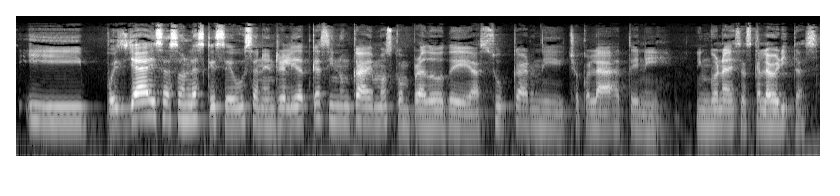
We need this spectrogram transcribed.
Y pues ya esas son las que se usan. En realidad casi nunca hemos comprado de azúcar ni chocolate ni ninguna de esas calaveritas.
